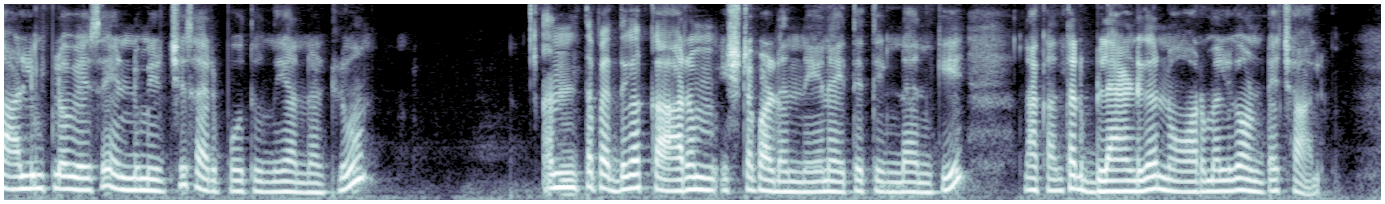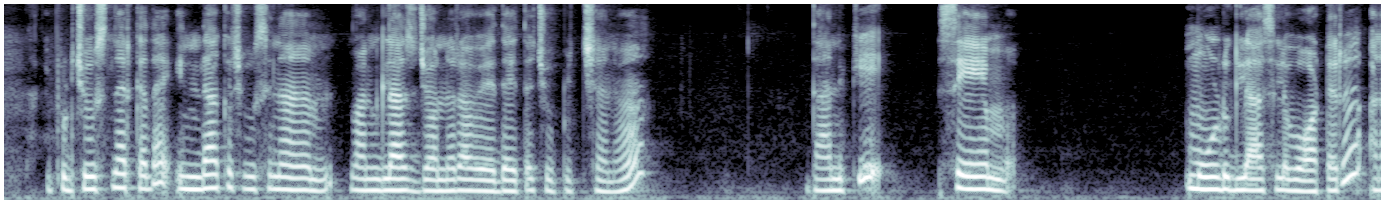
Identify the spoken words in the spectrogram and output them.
తాళింపులో వేసే ఎండుమిర్చి సరిపోతుంది అన్నట్లు. అంత పెద్దగా కారం ఇష్టపడను నేనైతే తినడానికి. నాకు అంత బ్లాండ్గా నార్మల్గా ఉంటే చాలు. ఇప్పుడు చూస్తున్నారు కదా ఇందాక చూసిన వన్ గ్లాస్ జొన్న రవ్వ ఏదైతే చూపించానో దానికి సేమ్ మూడు గ్లాసుల వాటర్ ఆ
